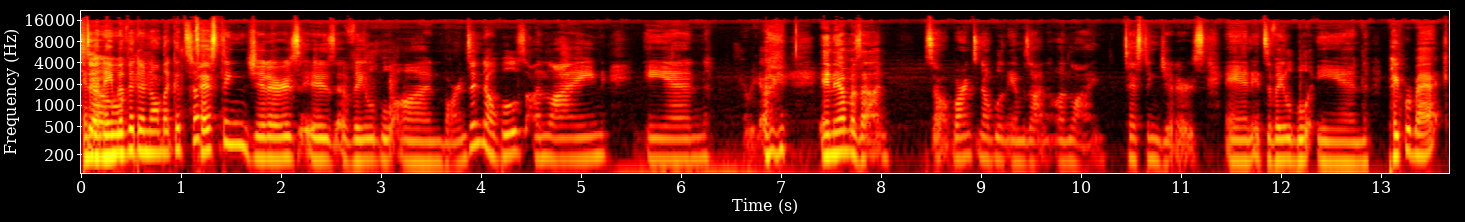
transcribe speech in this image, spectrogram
and the name of it and all that good stuff. Testing Jitters is available on Barnes and Nobles online and here we go in Amazon. So Barnes and Noble and Amazon online. Testing Jitters, and it's available in paperback.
